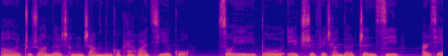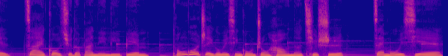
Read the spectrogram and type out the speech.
呃茁壮的成长，能够开花结果，所以都一直非常的珍惜，而且在过去的半年里边。通过这个微信公众号呢，其实，在某一些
